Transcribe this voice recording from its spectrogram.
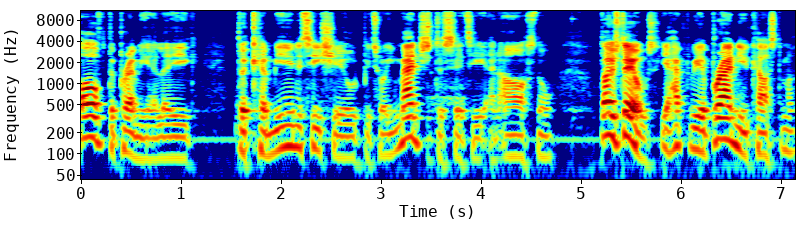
of the Premier League, the Community Shield between Manchester City and Arsenal. Those deals, you have to be a brand new customer.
